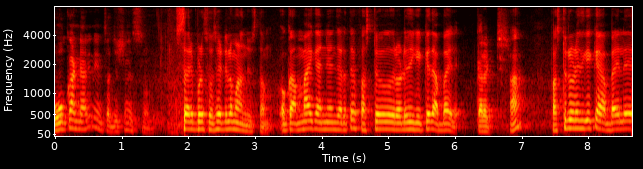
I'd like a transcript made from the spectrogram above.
పోకండి అని నేను సజెషన్ ఇస్తున్నాను. సార్ ఇప్పుడు సొసైటీలో మనం చూస్తాం. ఒక అమ్మాయికి అన్యాయం జరిగితే ఫస్ట్ రోడ్డు మీదకి ఎక్కేది అబ్బాయిలే. కరెక్ట్ ఫస్ట్ రోడ్డు మీదకి ఎక్కే అబ్బాయిలే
